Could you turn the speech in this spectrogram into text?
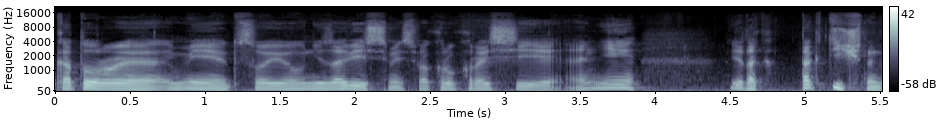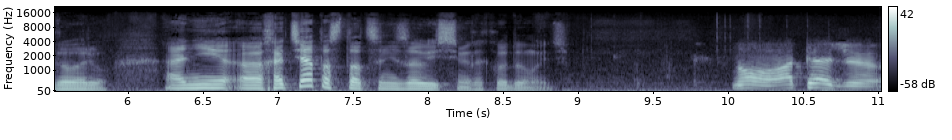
которые имеют свою независимость вокруг России, они, я так тактично говорю, они хотят остаться независимыми, как вы думаете? Но, опять же,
